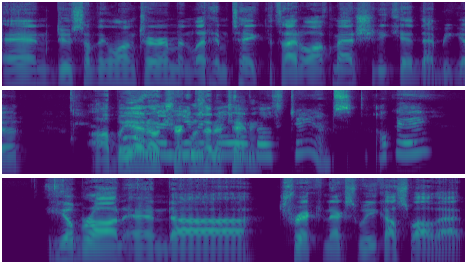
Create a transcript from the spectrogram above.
and do something long term and let him take the title off Matt Shitty Kid. That'd be good. Uh, but Oh, yeah, no, Trick was and Noah are entertaining. Both champs. Okay. Heel Bron and uh, Trick next week. I'll swallow that.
